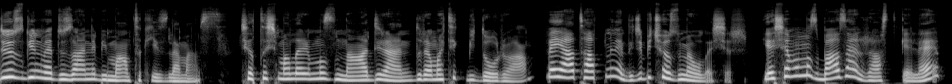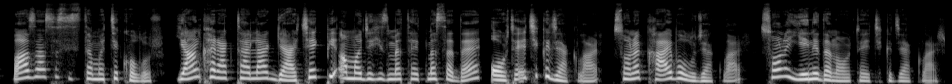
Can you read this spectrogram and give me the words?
düzgün ve düzenli bir mantık izlemez. Çatışmalarımız nadiren dramatik bir doruğa veya tatmin edici bir çözüme ulaşır. Yaşamımız bazen rastgele, bazense sistematik olur. Yan karakterler gerçek bir amaca hizmet etmese de ortaya çıkacaklar, sonra kaybolacaklar, sonra yeniden ortaya çıkacaklar.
